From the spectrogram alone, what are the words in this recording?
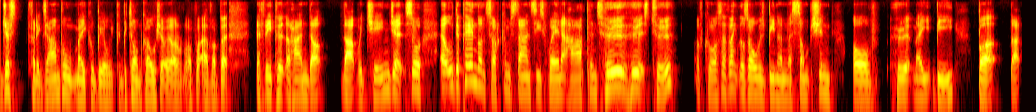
just for example, Michael Beale, it could be Tom Culshaw or, or whatever, but if they put their hand up that would change it. So it'll depend on circumstances when it happens, who who it's to. Of course, I think there's always been an assumption of who it might be, but that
